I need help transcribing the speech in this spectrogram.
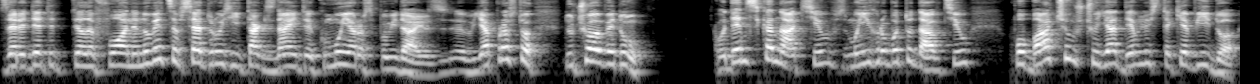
зарядити телефони. Ну, ви це все, друзі, і так знаєте, кому я розповідаю. Е, Я просто до чого веду. Один з канадців, з моїх роботодавців, побачив, що я дивлюсь таке відео.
